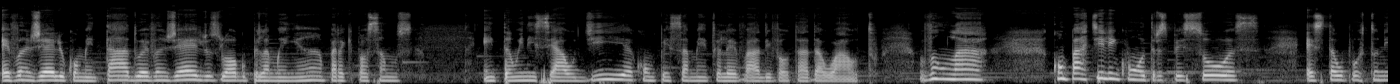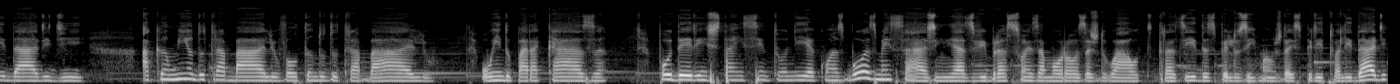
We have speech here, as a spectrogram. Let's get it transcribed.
evangelho comentado, evangelhos logo pela manhã, para que possamos então iniciar o dia com um pensamento elevado e voltado ao alto. Vão lá, compartilhem com outras pessoas esta oportunidade de a caminho do trabalho, voltando do trabalho ou indo para casa, poderem estar em sintonia com as boas mensagens e as vibrações amorosas do alto trazidas pelos irmãos da espiritualidade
